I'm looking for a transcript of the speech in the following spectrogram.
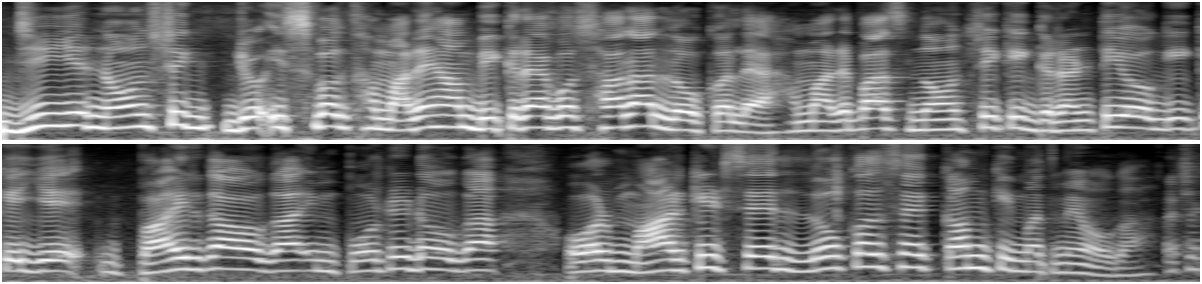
जी ये नॉन स्टिक जो इस वक्त हमारे यहाँ बिक रहा है वो सारा लोकल है। हमारे पास नॉन स्टिक की गारंटी होगी कि ये बाहर का होगा इम्पोर्टेड होगा और मार्केट से लोकल से कम कीमत में होगा। अच्छा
